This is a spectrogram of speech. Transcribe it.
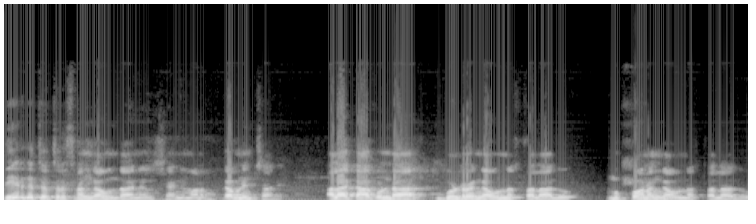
దీర్ఘ చతురస్రంగా ఉందా అనే విషయాన్ని మనం గమనించాలి. అలా కాకుండా గుండ్రంగా ఉన్న స్థలాలు ముక్కోణంగా ఉన్న స్థలాలు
